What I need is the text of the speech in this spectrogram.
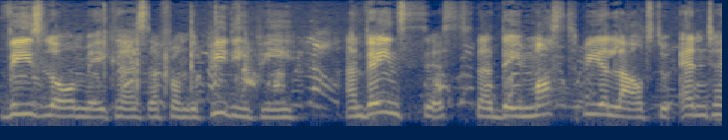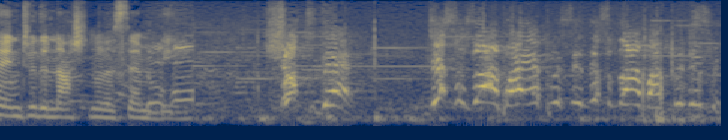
These lawmakers are from the PDP and they insist that they must be allowed to enter into the National Assembly. Shut them! This is not about APC, this is not about PDP.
